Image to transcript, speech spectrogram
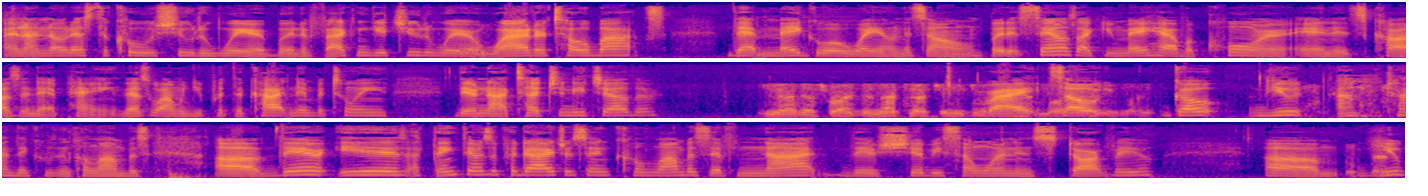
and I know that's the cool shoe to wear. But if I can get you to wear a Mm-hmm. wider toe box, that may go away on its own. But it sounds like you may have a corn and it's causing that pain. That's why when you put the cotton in between, they're not touching each other. Yeah, that's right. They're not touching each other. Right. So anyway. go you. I'm trying to think who's in Columbus. Uh, there is. I think there's a podiatrist in Columbus. If not, there should be someone in Starkville. Um, You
